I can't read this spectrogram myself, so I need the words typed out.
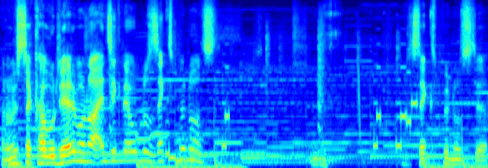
Warum ist der Kabutel immer nur einzig, der nur 6 benutzt? 6 benutzt er.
